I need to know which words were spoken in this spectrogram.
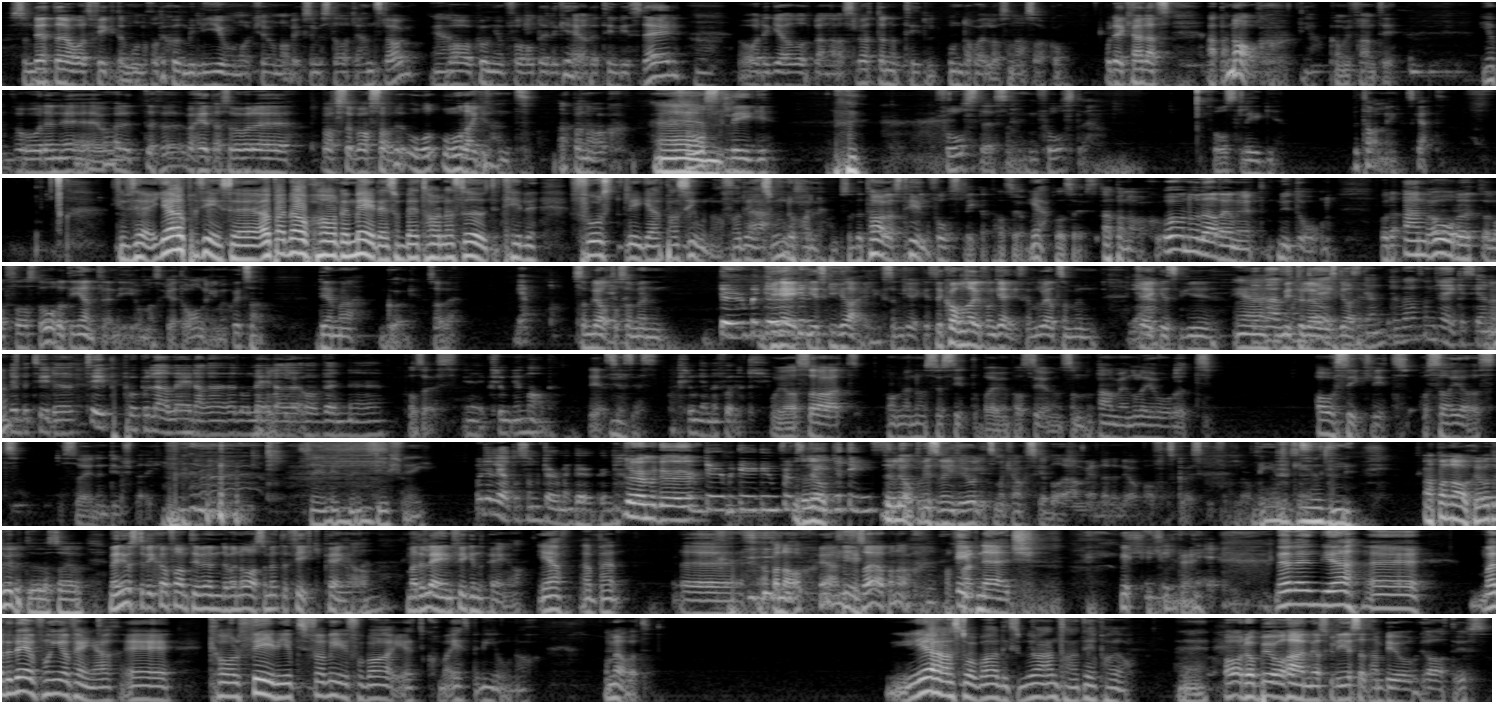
Som detta året fick de 147 miljoner kronor liksom i statliga anslag. Ja. Varav kungen får delegera det till en viss del. Ja. Och det går ut bland alla slotten och till underhåll och sådana här saker. Och det kallas apanage, Ja. kom vi fram till. Japp. Och den, eh, vad var det, vad heter, alltså vad var det, vad, sa- vad sa du Ord, ordagrant? Apanage. Ehm, Forstlig. Forste som en forste. Forstlig betalning, skatt. Ska vi säga, ja precis. Eh, Apanage har det medel som betalas ut till forstliga personer för deras underhåll. Som betalas till forstliga personer. Ja. Precis. Apanage. Och nu lärde jag mig ett nytt ord. Och det andra ordet, eller första ordet egentligen i, om man ska rätt ordning, men skitsamma. Demagog, sa det. Ja. Som låter som en grekisk grej liksom. Grekisk. Det kommer säkert från grekiska men det låter som en Ja. grekisk... eh, Det Ja. var från mytologisk grej. grekiskan. Det var från grekiskan Ja. och det betyder typ populär ledare eller ledare av en uh, Precis. klungemab. Yes, yes, yes. Klunga med folk. Och jag sa att om jag någonsin sitter bredvid en person som använder det ordet avsiktligt och seriöst så är det en douchebag. Så är det en douchebag. Och det låter som Dermagurgen. Dermagurger. Dermagurgen från Det Stranger Things. Det låter visserligen roligt så man kanske ska börja använda det då bara för skojs skull. för det låter. Apanage har varit roligt att säga. Men just det, vi kom fram till vem det var några som inte fick pengar. Madeleine fick inte pengar. Ja, appa. Uh, apanage, ja du får säga apanage. Apnage. Nej men ja, eh, Madeleine får inga pengar. Eh, Carl Philips familj får bara 1,1 miljoner. Om året. Ja, står bara liksom, jag antar att det är per år. Eh, Och då bor han, jag skulle gissa att han bor gratis.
